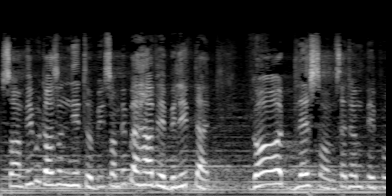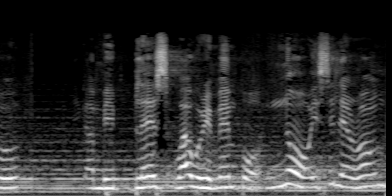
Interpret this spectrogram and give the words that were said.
Some people doesn't need to be. Some people have a belief that God bless some certain people. Can be blessed while we remain poor. No, it's still a wrong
